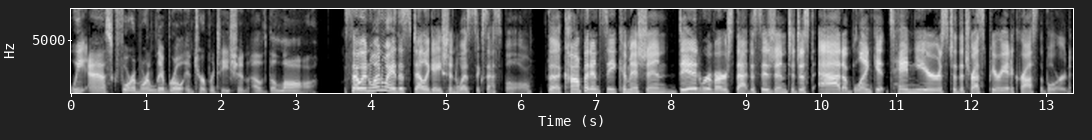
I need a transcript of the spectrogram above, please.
we ask for a more liberal interpretation of the law. So, in one way, this delegation was successful. The Competency Commission did reverse that decision to just add a blanket 10 years to the trust period across the board.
